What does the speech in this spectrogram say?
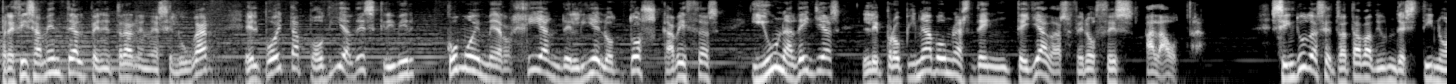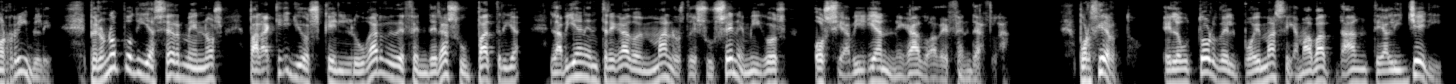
Precisamente al penetrar en ese lugar, el poeta podía describir cómo emergían del hielo dos cabezas y una de ellas le propinaba unas dentelladas feroces a la otra. Sin duda se trataba de un destino horrible, pero no podía ser menos para aquellos que en lugar de defender a su patria, la habían entregado en manos de sus enemigos o se habían negado a defenderla. Por cierto, el autor del poema se llamaba Dante Alighieri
